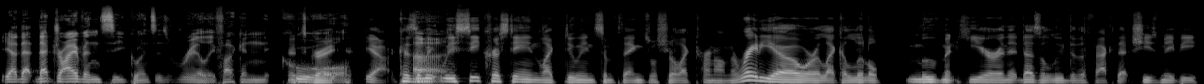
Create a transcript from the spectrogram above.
yeah, that that drive-in sequence is really fucking cool. It's great. Yeah, because Uh, we, we see Christine like doing some things where she'll like turn on the radio or like a little movement here, and it does allude to the fact that she's maybe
